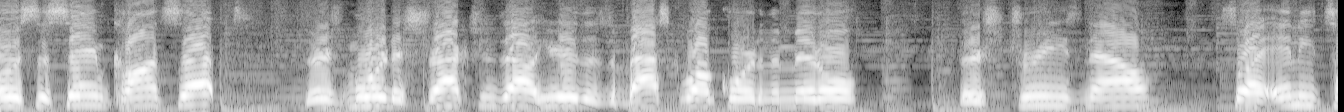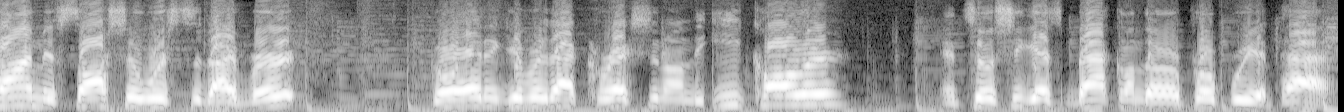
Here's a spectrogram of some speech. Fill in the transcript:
So it's the same concept. There's more distractions out here. There's a basketball court in the middle. There's trees now. So at any time, if Sasha was to divert, go ahead and give her that correction on the e-collar until she gets back on the appropriate path.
